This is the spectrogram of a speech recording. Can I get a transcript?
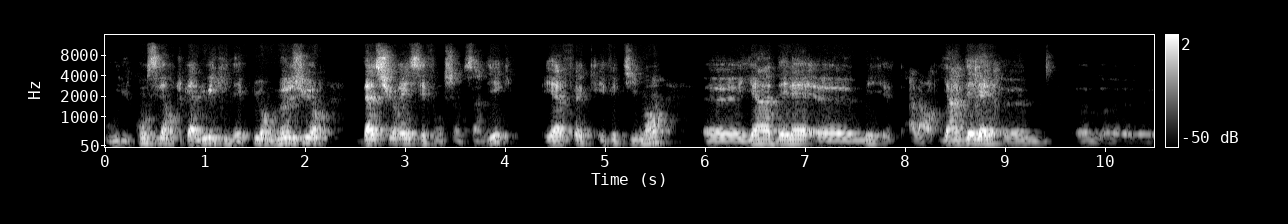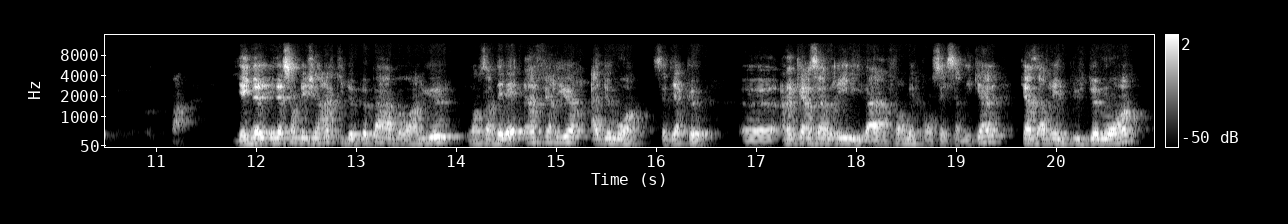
ou il considère en tout cas lui qu'il n'est plus en mesure d'assurer ses fonctions de syndic. Et effectivement, euh, il y a un délai, euh, alors il y a un délai, euh, il y a une, assemblée générale qui ne peut pas avoir lieu dans un délai inférieur à deux mois. C'est-à-dire que un 15 avril, il va informer le conseil syndical, 15 avril plus deux mois.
